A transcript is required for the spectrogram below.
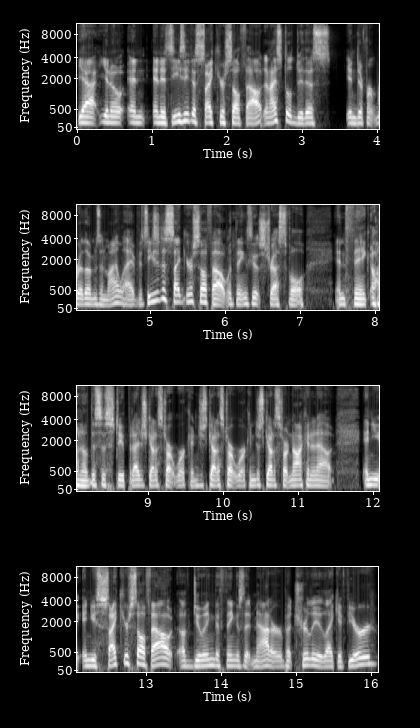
yeah you know and and it's easy to psych yourself out and i still do this in different rhythms in my life. It's easy to psych yourself out when things get stressful and think, "Oh no, this is stupid. I just got to start working. Just got to start working. Just got to start knocking it out." And you and you psych yourself out of doing the things that matter. But truly, like if you're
